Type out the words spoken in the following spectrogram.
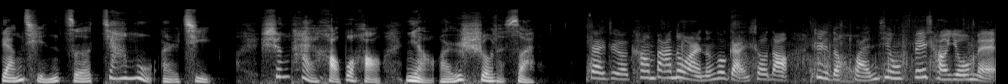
良禽择佳木而栖’。生态好不好，鸟儿说了算。”在这个康巴诺尔能够感受到这里的环境非常优美，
